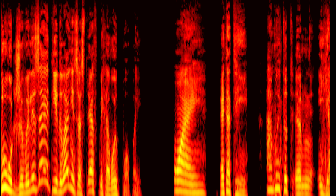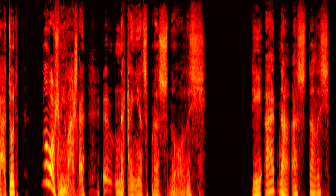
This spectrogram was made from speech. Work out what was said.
тут же вылезает, едва не застряв меховой попой. «Ой, это ты. А мы тут... Эм, я тут... Ну, в общем, неважно. Э, наконец проснулась. Ты одна осталась.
